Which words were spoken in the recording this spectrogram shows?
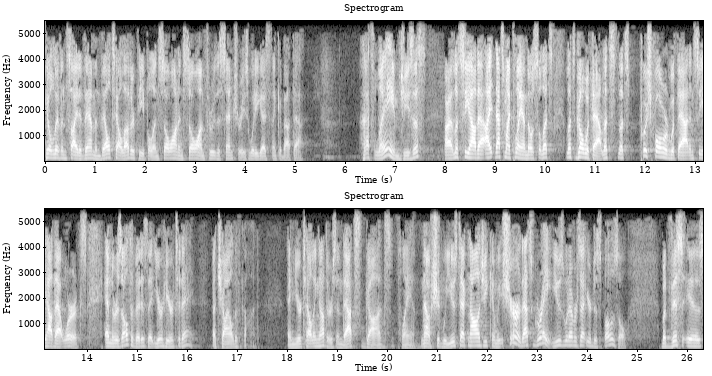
He'll live inside of them and they'll tell other people and so on and so on through the centuries. What do you guys think about that? That's lame, Jesus. All right, let's see how that. I, that's my plan, though. So let's let's go with that. Let's let's push forward with that and see how that works. And the result of it is that you're here today, a child of God, and you're telling others, and that's God's plan. Now, should we use technology? Can we? Sure, that's great. Use whatever's at your disposal. But this is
